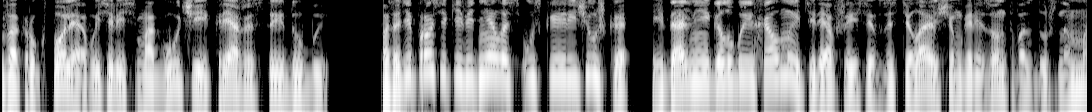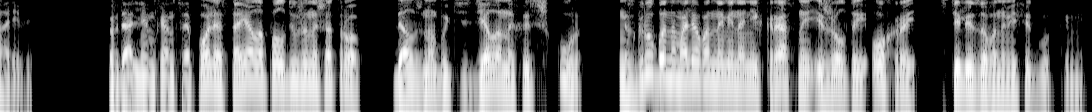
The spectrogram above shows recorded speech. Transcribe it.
Вокруг поля высились могучие кряжестые дубы. Позади просеки виднелась узкая речушка и дальние голубые холмы, терявшиеся в застилающем горизонт воздушном мареве. В дальнем конце поля стояло полдюжины шатров, должно быть сделанных из шкур, с грубо намалеванными на них красной и желтой охрой стилизованными фигурками.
